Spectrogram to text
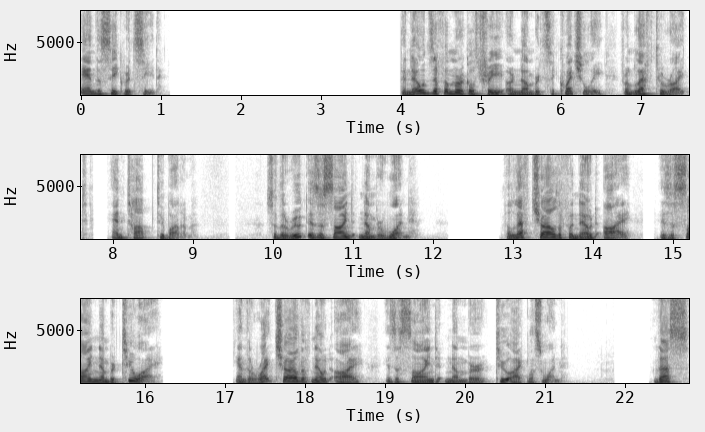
and the secret seed. The nodes of a Merkle tree are numbered sequentially from left to right and top to bottom. So the root is assigned number 1. The left child of a node i is assigned number 2i, and the right child of node i is assigned number 2i plus 1. Thus,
